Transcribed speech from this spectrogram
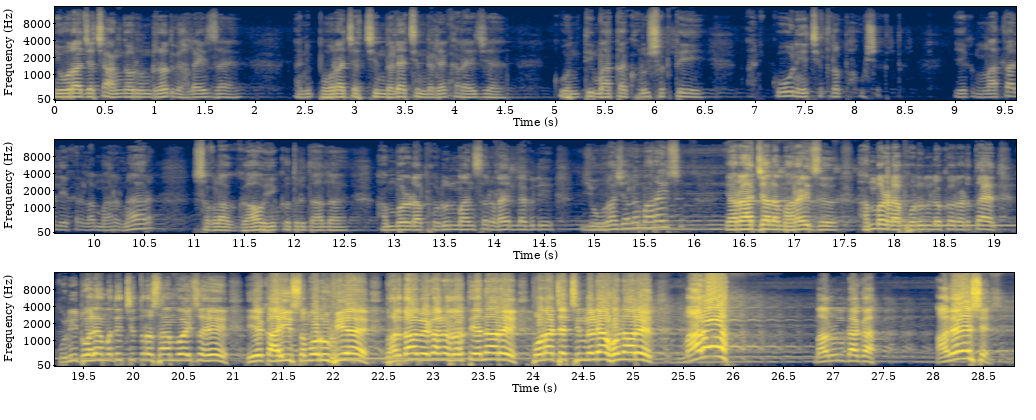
युवराजाच्या अंगावरून रथ घालायचा आहे आणि पोराच्या चिंदड्या चिंदड्या करायच्या. कोणती माता करू शकते आणि कोण हे चित्र पाहू शकतं? एक माता लेकराला मारणार सगळा गाव एकत्रित आला. हंबरडा फोडून माणसं रडायला लागली. युवराजाला मारायचं? या राज्याला मारायचं? हंबरडा फोडून लोक रडतायत. कुणी डोळ्यामध्ये चित्र सामवायचं हे? एक आई समोर उभी आहे. भरदा वेगानं रथ येणार आहे. पोराच्या चिंदड्या होणार आहेत. मारा! मारून टाका. आदेश आहे.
